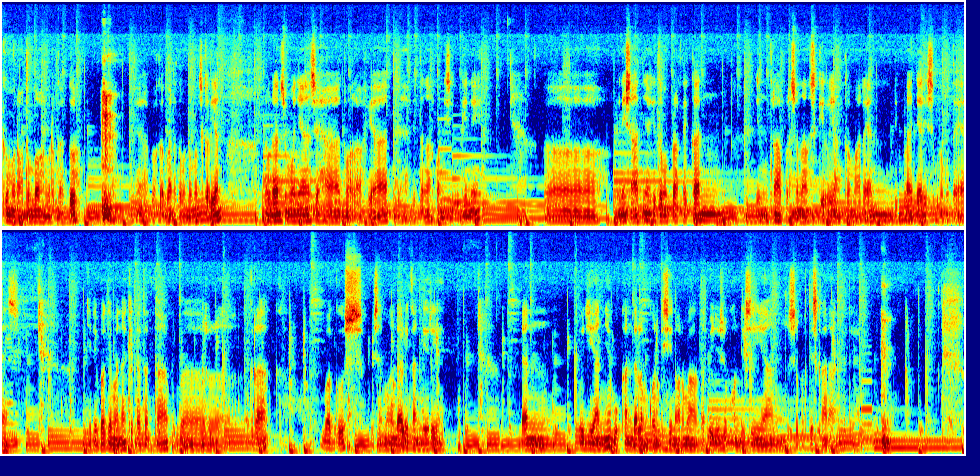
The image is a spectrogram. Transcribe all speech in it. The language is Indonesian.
Assalamualaikum warahmatullahi wabarakatuh. Ya apa kabar teman-teman sekalian? Mudah-mudahan semuanya sehat walafiat ya, di tengah kondisi begini. Uh, ini saatnya kita mempraktekkan intrapersonal skill yang kemarin dipelajari sebelum UTS jadi bagaimana kita tetap bergerak bagus bisa mengendalikan diri. Dan ujiannya bukan dalam kondisi normal tapi justru kondisi yang seperti sekarang gitu ya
